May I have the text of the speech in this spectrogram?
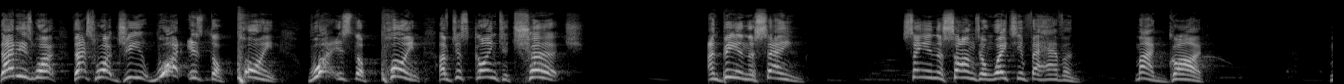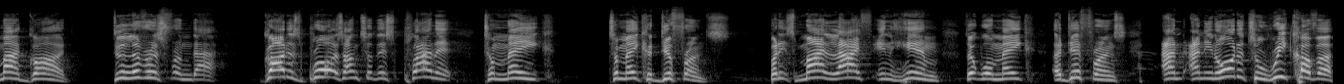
That is what, that's what Jesus, what is the point? What is the point of just going to church and being the same? Singing the songs and waiting for heaven. My God. My God. Deliver us from that. God has brought us onto this planet to make to make a difference. But it's my life in him that will make a difference. And, and in order to recover,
